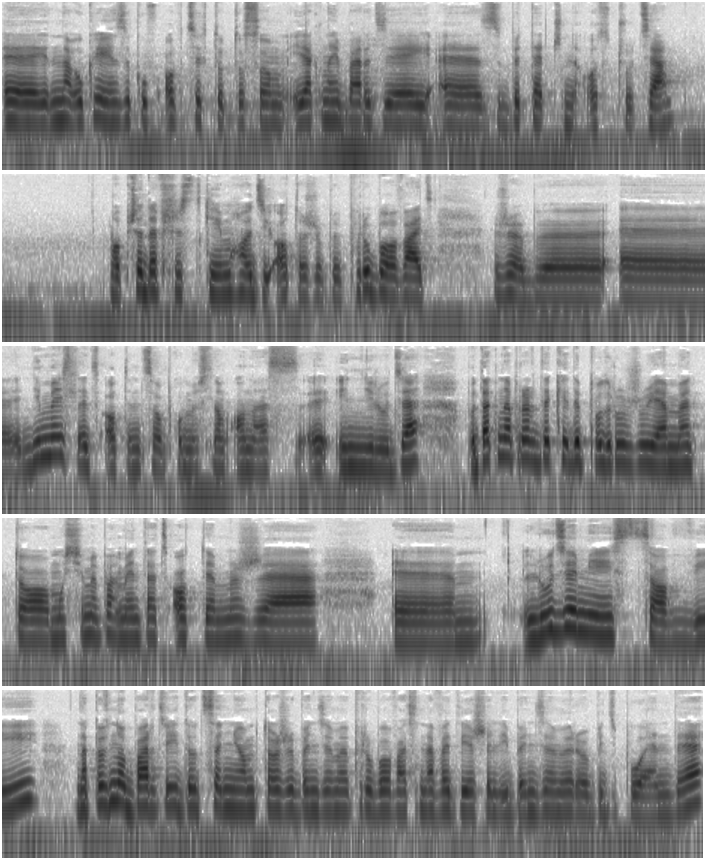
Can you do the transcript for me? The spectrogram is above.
e, naukę języków obcych, to to są jak najbardziej e, zbyteczne odczucia bo przede wszystkim chodzi o to, żeby próbować, żeby e, nie myśleć o tym, co pomyślą o nas e, inni ludzie, bo tak naprawdę, kiedy podróżujemy, to musimy pamiętać o tym, że ludzie miejscowi na pewno bardziej docenią to, że będziemy próbować, nawet jeżeli będziemy robić błędy. E,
